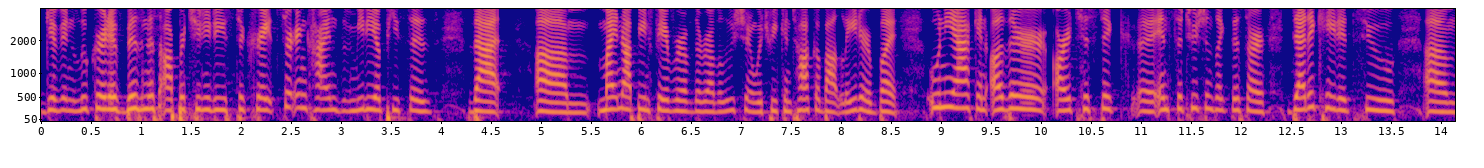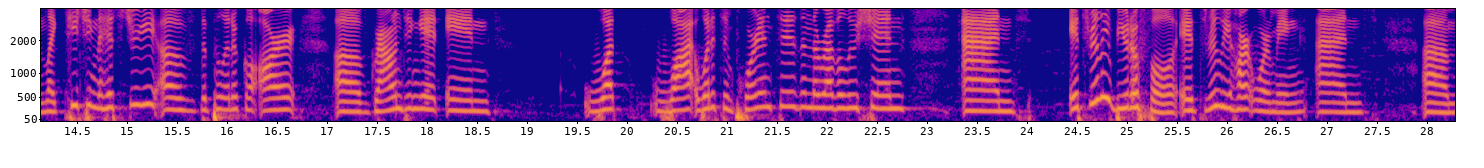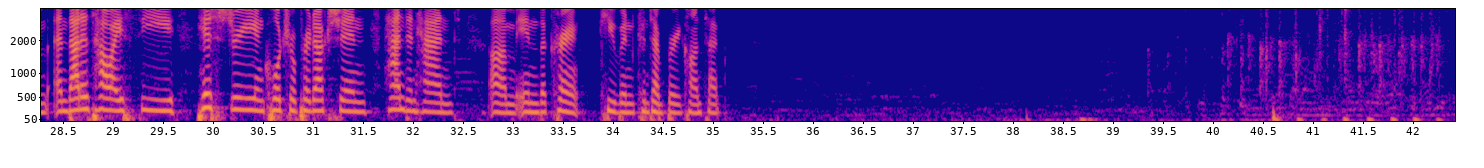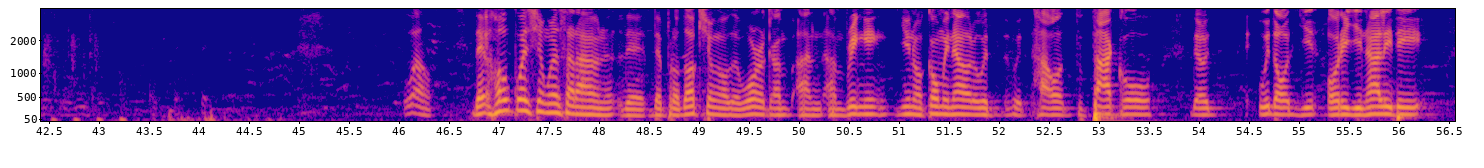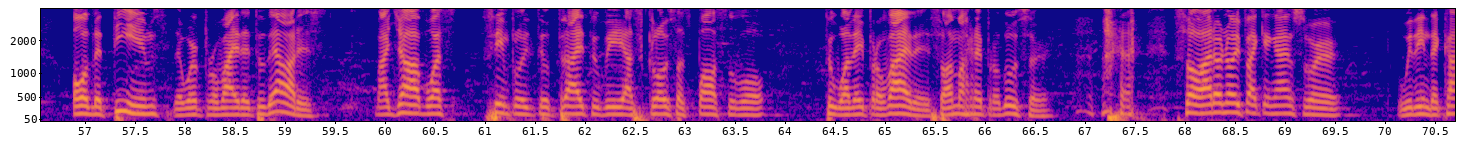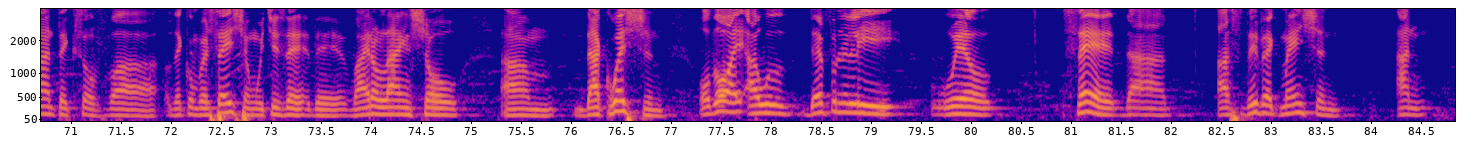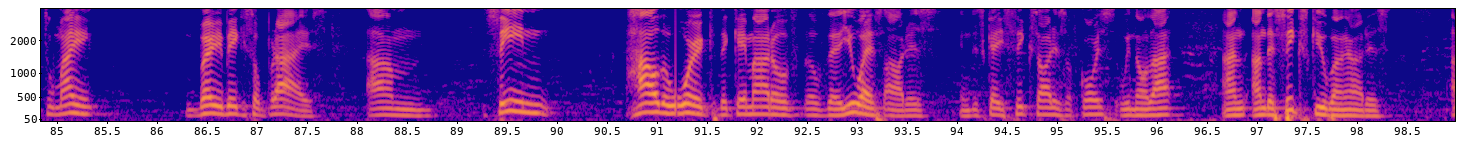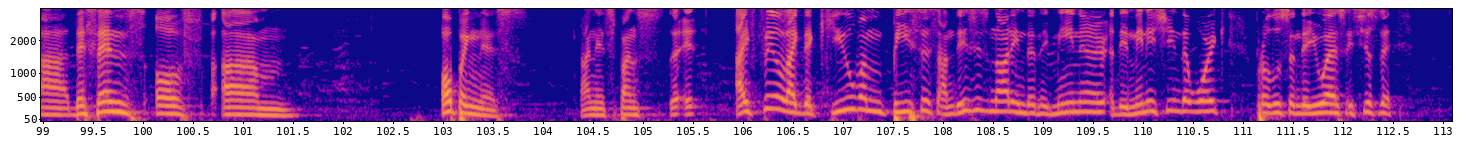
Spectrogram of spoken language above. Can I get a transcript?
given lucrative business opportunities to create certain kinds of media pieces that um, might not be in favor of the revolution, which we can talk about later. But UNEAC and other artistic uh, institutions like this are dedicated to um, like teaching the history of the political art, of grounding it in what why, what its importance is in the revolution, and it's really beautiful. It's really heartwarming and. Um, and that is how I see history and cultural production hand in hand um, in the current Cuban contemporary context. Well, the whole question was around the, the production of the work and, and, and bringing, you know, coming out with, with how to tackle the, with originality all the themes that were provided to the artists. My job was simply to try to be as close as possible to what they provided. So I'm a reproducer. so I don't know if I can answer within the context of uh, the conversation, which is the, the Vital Lines show, um, that question. Although I, I will definitely will say that, as Vivek mentioned, and to my very big surprise, um, seeing how the work that came out of, of the US artists, in this case, six artists, of course, we know that, and, and the six Cuban artists, uh, the sense of um, openness and expanse. It, I feel like the Cuban pieces, and this is not in the demeanor, diminishing the work produced in the US, it's just the,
